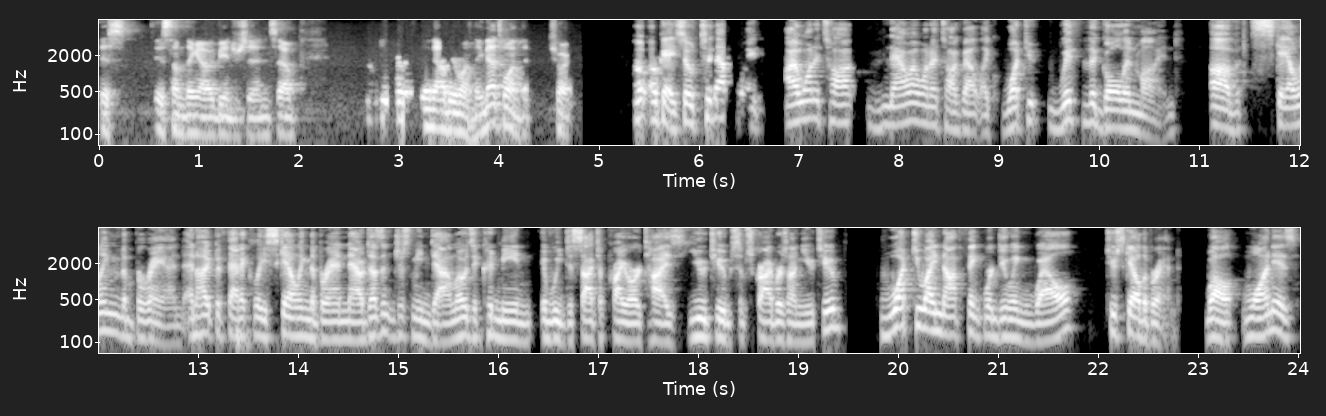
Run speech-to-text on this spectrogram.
this is something I would be interested in. So that'll be one thing. That's one thing. Sure. Oh, okay, so to that point, I want to talk now. I want to talk about like what do with the goal in mind of scaling the brand and hypothetically scaling the brand now doesn't just mean downloads. It could mean if we decide to prioritize YouTube subscribers on YouTube. What do I not think we're doing well to scale the brand? Well, one is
